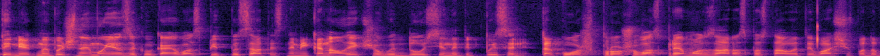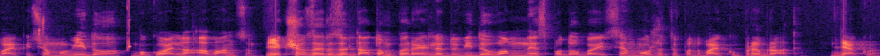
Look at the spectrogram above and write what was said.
тим як ми почнемо, я закликаю вас підписатись на мій канал, якщо ви досі не підписані. Також прошу вас прямо зараз поставити ваші вподобайки цьому відео буквально авансом. Якщо за результатом перегляду відео вам не сподобається, можете вподобайку прибрати. Дякую.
